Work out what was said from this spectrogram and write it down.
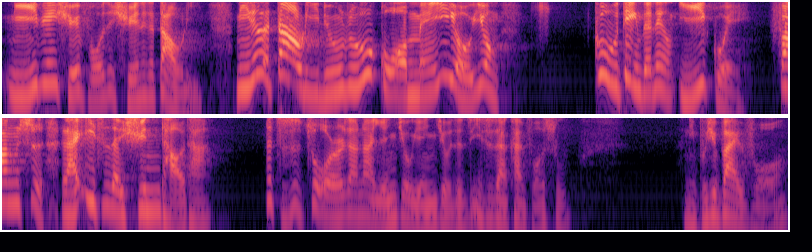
你一边学佛是学那个道理，你那个道理，你如果没有用固定的那种仪轨方式来一直在熏陶它，那只是坐而在那研究研究，就一直在看佛书。你不去拜佛，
